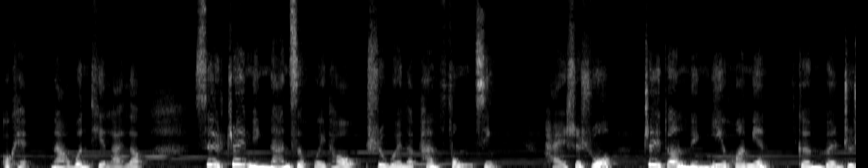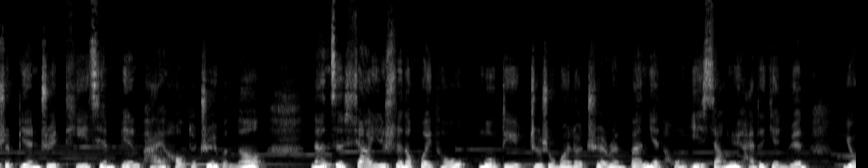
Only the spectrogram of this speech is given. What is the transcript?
OK，那问题来了，所以这名男子回头是为了看风景，还是说这段灵异画面？根本就是编剧提前编排好的剧本呢。男子下意识的回头，目的就是为了确认扮演红衣小女孩的演员有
